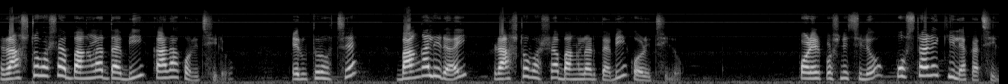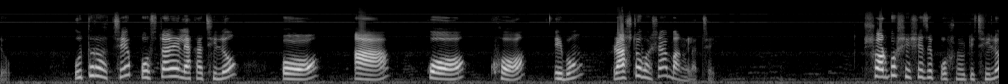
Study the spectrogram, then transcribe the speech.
রাষ্ট্রভাষা বাংলার দাবি কারা করেছিল? এর উত্তর হচ্ছে, বাঙালিরাই রাষ্ট্রভাষা বাংলার দাবি করেছিল। পরের প্রশ্নে ছিল, পোস্টারে কি লেখা ছিল? উত্তর হচ্ছে, পোস্টারে লেখা ছিল অ, আ, ক, খ এবং রাষ্ট্রভাষা বাংলা চাই। সর্বশেষে যে প্রশ্নটি ছিল,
